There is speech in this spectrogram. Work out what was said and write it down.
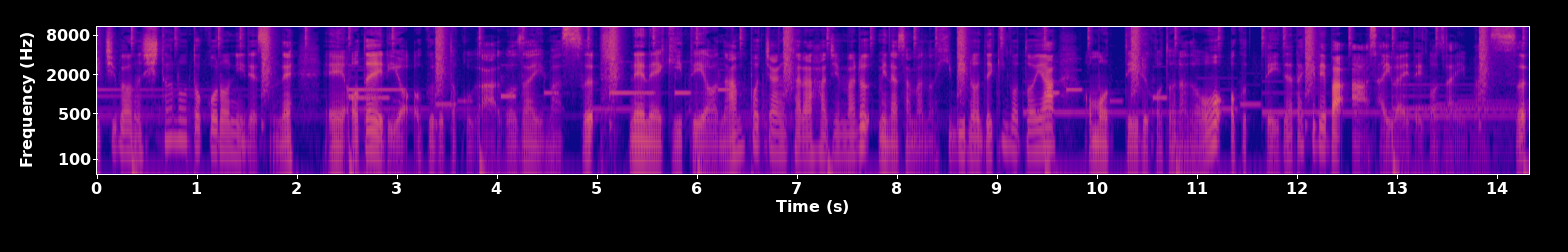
一番下のところにですね、えー、お便りを送るとこがございます。ねえねえ聞いてよ南歩ちゃんから始まる皆様の日々の出来事や思っていることなどを送っていただければ幸いでございます。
